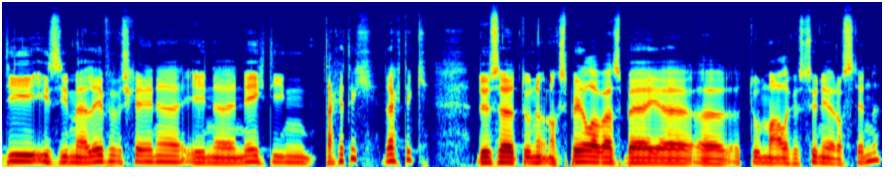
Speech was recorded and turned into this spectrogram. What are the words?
die is in mijn leven verschenen in eh, 1980, dacht ik. Dus toen ik nog speler was bij het toenmalige Sunne Oostende.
